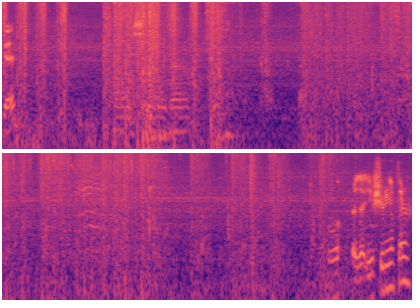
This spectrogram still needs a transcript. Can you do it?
Good? They see me, bro. Cool. Is that you shooting up there?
